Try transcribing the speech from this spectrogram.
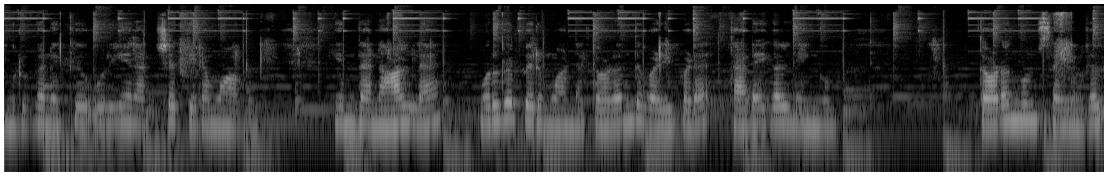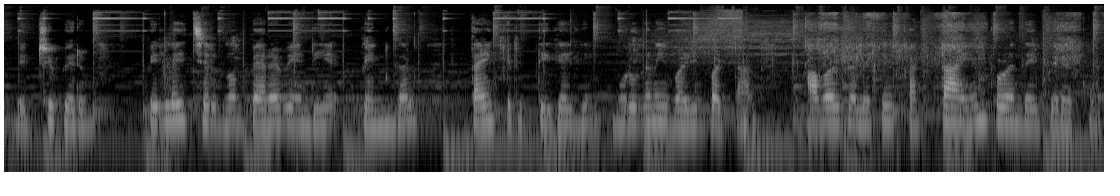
முருகனுக்கு உரிய நட்சத்திரமாகும். இந்த நாளில் முருகப்பெருமானை தொடர்ந்து வழிபட தடைகள் நீங்கும். தொடங்கும் செயல்கள் வெற்றி பெறும். பிள்ளை செல்வம் பெற வேண்டிய பெண்கள் தை கிருத்திகையில் முருகனை வழிபட்டால் அவர்களுக்கு கட்டாயம் குழந்தை பிறக்கும்.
